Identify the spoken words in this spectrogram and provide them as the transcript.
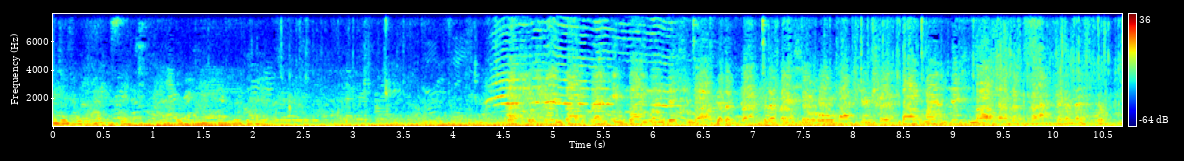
passengers will exit at the back of the boat. Embankment, embankment, disembark at the back of the vessel. All passengers embankment, disembark at the back of the vessel.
